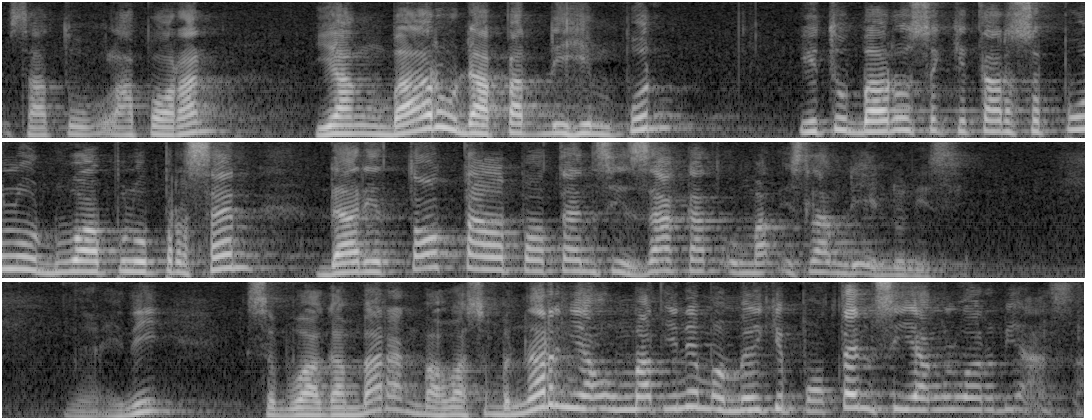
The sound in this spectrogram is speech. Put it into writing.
satu laporan yang baru dapat dihimpun itu baru sekitar 10-20 persen dari total potensi zakat umat Islam di Indonesia. Nah, ini sebuah gambaran bahwa sebenarnya umat ini memiliki potensi yang luar biasa.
